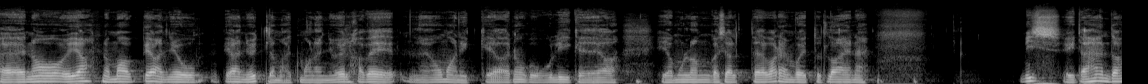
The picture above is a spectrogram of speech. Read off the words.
Äh, nojah, no ma pean ju, pean ju ütlema, et ma olen ju LHV äh, omanik ja nõukogu liige ja, ja mul on ka sealt äh, varem võetud laene. mis ei tähenda,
